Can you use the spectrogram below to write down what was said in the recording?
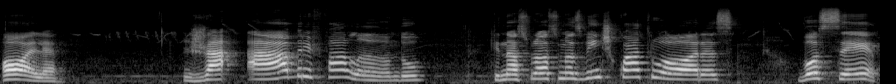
Olha, já abre falando que nas próximas 24 horas você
